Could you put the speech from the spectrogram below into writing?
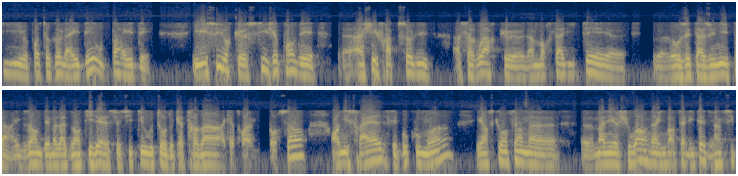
si le protocole a aidé ou pas aidé. Il est sûr que si je prends des, un chiffre absolu, à savoir que la mortalité euh, aux États-Unis, par exemple, des malades ventilés, se situent autour de 80 à 88 En Israël, c'est beaucoup moins. Et en ce qui concerne euh, euh on a une mortalité de 26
